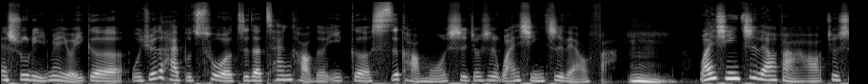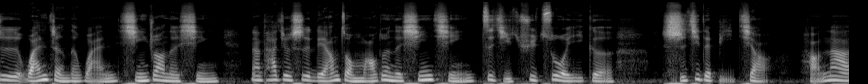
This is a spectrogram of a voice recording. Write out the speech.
在书里面有一个我觉得还不错、值得参考的一个思考模式，就是完形治疗法。嗯，完形治疗法哈，就是完整的完，形状的形，那它就是两种矛盾的心情，自己去做一个实际的比较。好，那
